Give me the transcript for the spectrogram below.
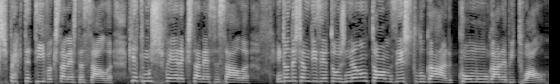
Que expectativa que está nesta sala, que atmosfera que está nessa sala. Então deixa-me dizer-te hoje: não tomes este lugar como um lugar habitual,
